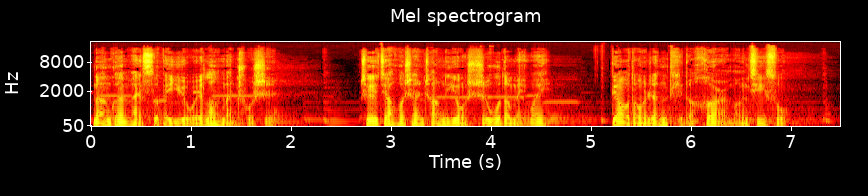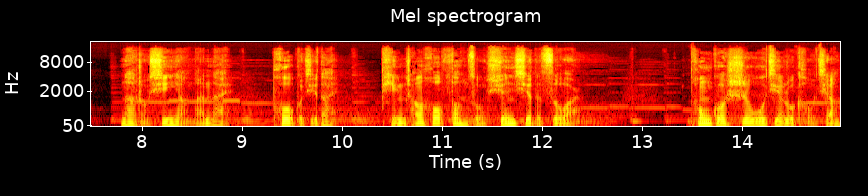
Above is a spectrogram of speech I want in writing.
难怪麦斯被誉为浪漫厨师。这家伙擅长利用食物的美味。调动人体的荷尔蒙激素，那种心痒难耐、迫不及待品尝后放纵宣泄的滋味通过食物进入口腔，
